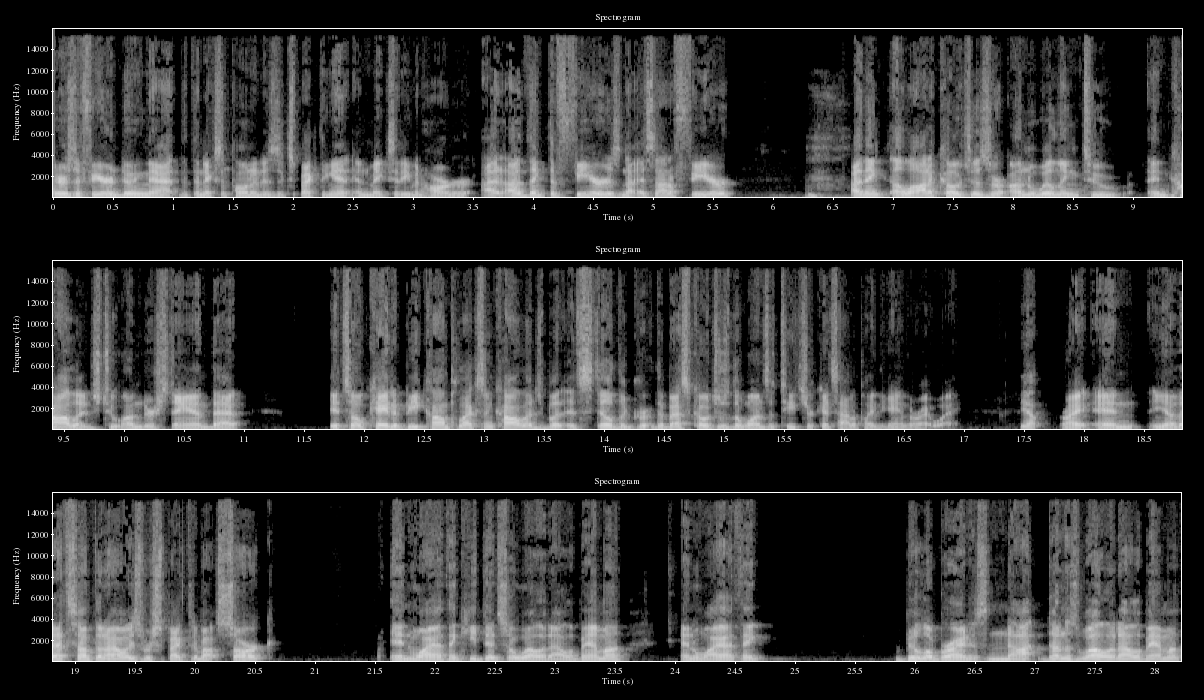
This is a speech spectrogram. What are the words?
there's a fear in doing that that the next opponent is expecting it and makes it even harder? I, I think the fear is not. It's not a fear. I think a lot of coaches are unwilling to in mm-hmm. college to understand that it's okay to be complex in college, but it's still the the best coaches are the ones that teach your kids how to play the game the right way. Yep. Right. And you know that's something I always respected about Sark, and why I think he did so well at Alabama, and why I think Bill O'Brien has not done as well at Alabama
